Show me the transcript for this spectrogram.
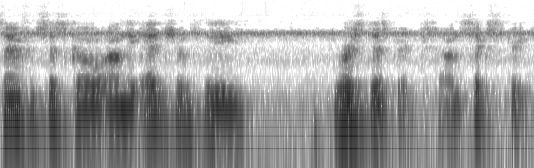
San Francisco on the edge of the worst district on 6th Street,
